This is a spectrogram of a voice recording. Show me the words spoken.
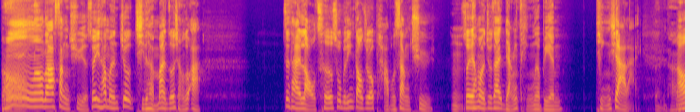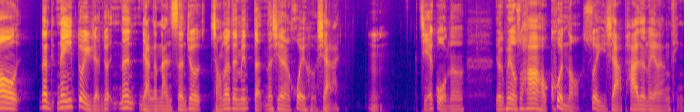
然后让大家上去了，所以他们就骑得很慢，之后想说啊，这台老车说不定到最后爬不上去，嗯所以他们就在凉亭那边停下来。然后那那一队人就那两个男生就想在那边等那些人汇合下来。嗯嗯，结果呢，有个朋友说他好困哦，睡一下，趴在那个凉亭。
